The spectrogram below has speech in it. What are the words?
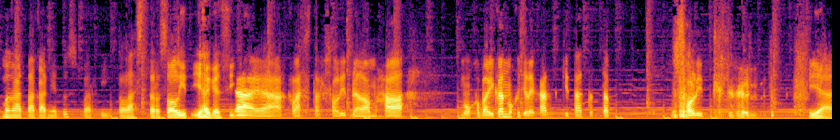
mengatakannya tuh seperti kelas tersolid, iya gak sih? ya ya kelas tersolid dalam hal mau kebaikan mau kejelekan kita tetap solid Iya.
